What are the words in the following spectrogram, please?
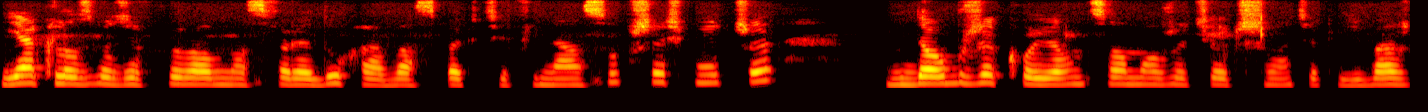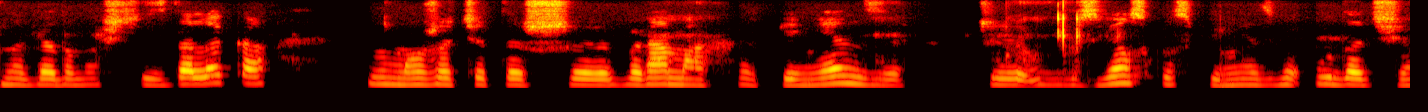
Jak los będzie wpływał na sferę ducha w aspekcie finansów prześmieczy? Dobrze kojąco możecie otrzymać jakieś ważne wiadomości z daleka. Możecie też e, w ramach pieniędzy, czy w związku z pieniędzmi udać się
